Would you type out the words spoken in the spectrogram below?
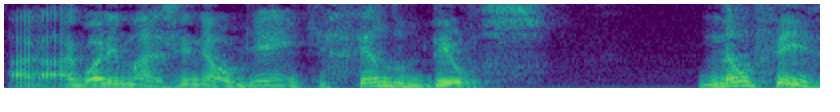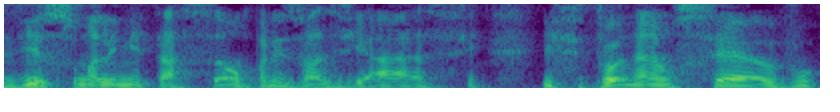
Agora imagine alguém que, sendo Deus, não fez disso uma limitação para esvaziar-se e se tornar um servo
